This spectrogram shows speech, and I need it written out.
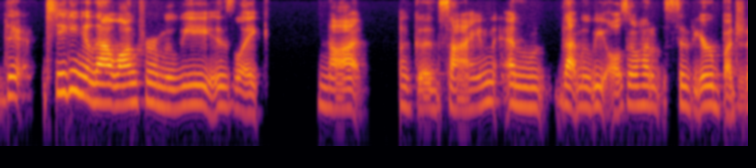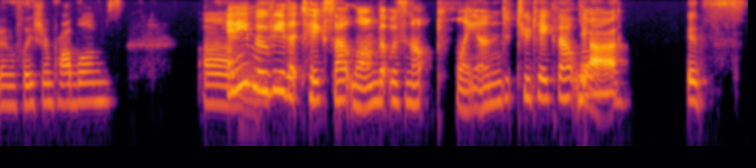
there taking it that long for a movie is like not a good sign. And that movie also had severe budget inflation problems. Um, Any movie that takes that long that was not planned to take that long. yeah, it's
